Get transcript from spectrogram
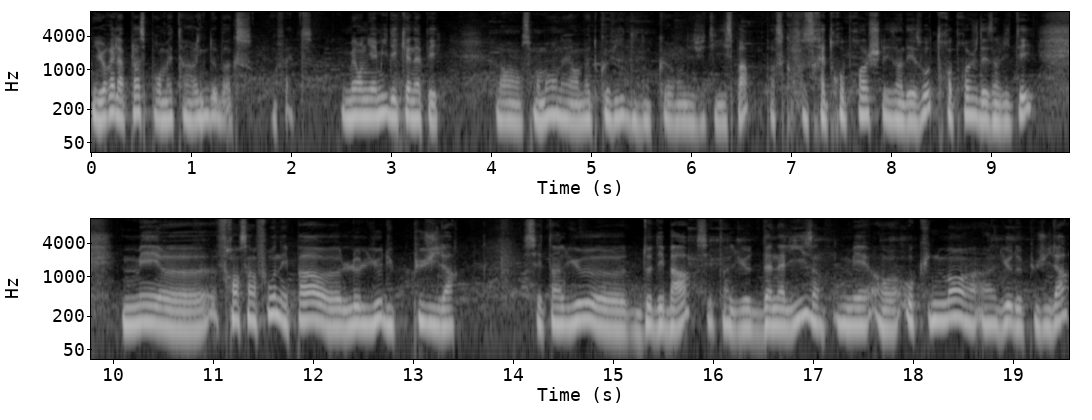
Il y aurait la place pour mettre un ring de boxe, en fait. Mais on y a mis des canapés. en ce moment, on est en mode Covid, donc euh, on ne les utilise pas, parce qu'on serait trop proches les uns des autres, trop proches des invités. Mais euh, France Info n'est pas euh, le lieu du pugilat. C'est un lieu de débat, c'est un lieu d'analyse, mais aucunement un lieu de pugilat.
